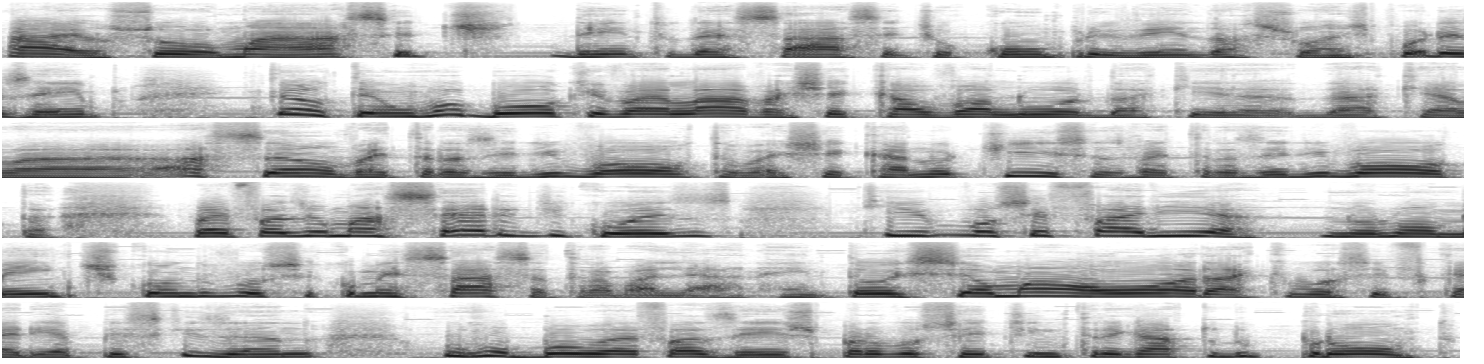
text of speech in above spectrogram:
ah, eu sou uma asset, dentro dessa asset eu compro e vendo ações, por exemplo. Então eu tenho um robô que vai lá, vai checar o valor daquele, daquela ação, vai trazer de volta, vai checar notícias, vai trazer de volta, vai fazer uma série de coisas que você faria normalmente quando você começasse a trabalhar. Né? Então, se é uma hora que você ficaria pesquisando, o robô vai fazer isso para você te entregar tudo pronto.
